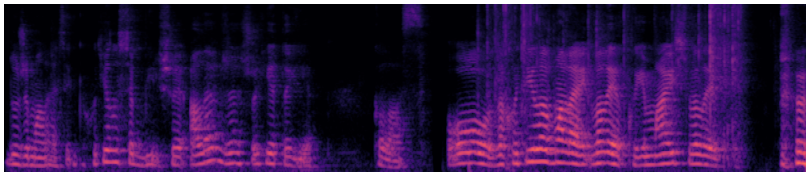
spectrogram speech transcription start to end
дуже малесенька. Хотілося б більшої, але вже що є, то є. Клас. О, захотіла великої, маєш велику.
